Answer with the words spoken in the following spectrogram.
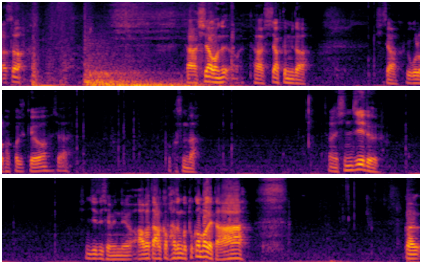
알았어. 자 시작 언제 자 시작됩니다. 시작. 이걸로 바꿔줄게요. 자 바꿨습니다. 저는 신지드. 신지드 재밌네요. 아 맞다. 아까 받은 거 또 깜빡했다. 아. 아까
